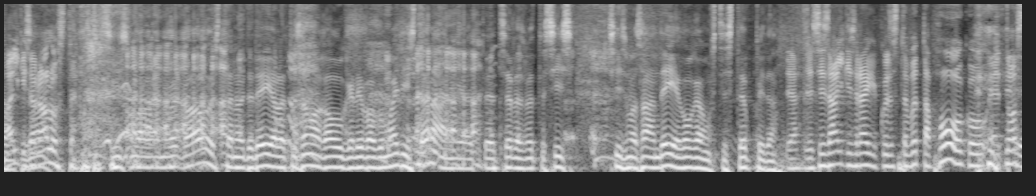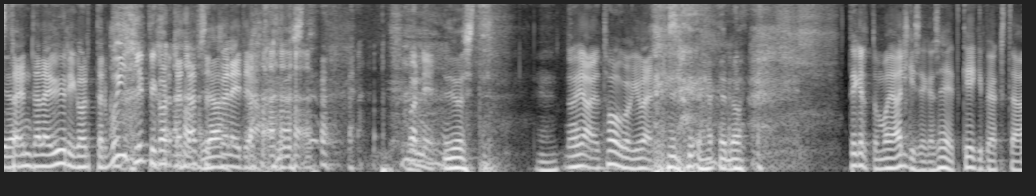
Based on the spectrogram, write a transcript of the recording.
algis on alustanud. siis ma olen juba alustanud ja teie olete sama kaugel juba kui Madis täna, nii et, et selles mõttes siis, siis ma saan teie kogemustest õppida. jah, ja siis algis räägib, kuidas ta võtab hoogu, et osta endale üürikorter või flipikorter, täpselt veel ei tea. on nii? just. no hea, et hoogugi võetakse noh tegelikult on vaja algisega see, et keegi peaks ta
